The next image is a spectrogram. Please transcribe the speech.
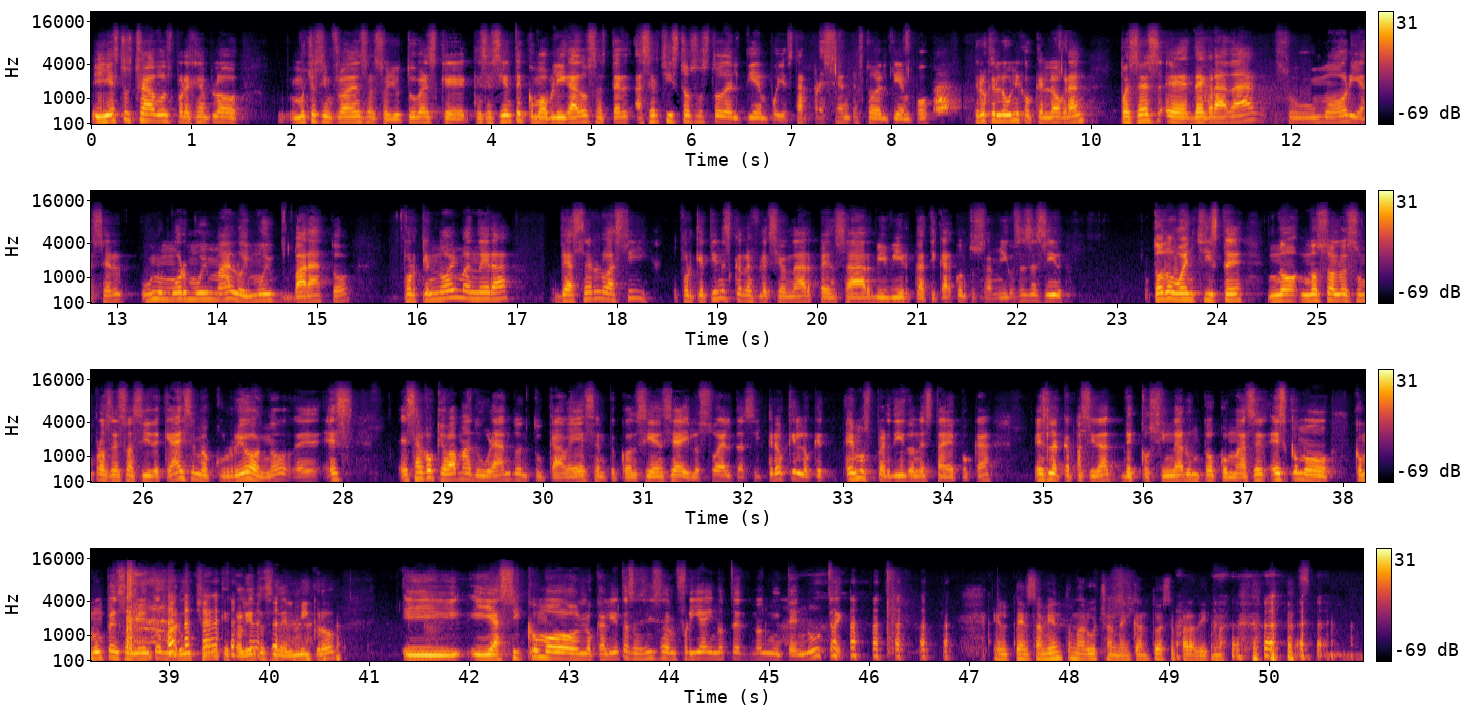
Y estos chavos, por ejemplo, muchos influencers o youtubers que, se sienten como obligados a, ser chistosos todo el tiempo y estar presentes todo el tiempo, creo que lo único que logran pues es eh, degradar su humor y hacer un humor muy malo y muy barato, porque no hay manera de hacerlo así, porque tienes que reflexionar, pensar, vivir, platicar con tus amigos, es decir, todo buen chiste no, no solo es un proceso así de que, ay, se me ocurrió, ¿no? Eh, es es algo que va madurando en tu cabeza, en tu conciencia y lo sueltas. Y creo que lo que hemos perdido en esta época es la capacidad de cocinar un poco más. Es, como, como un pensamiento maruchan que calientas en el micro y, así como lo calientas, así se enfría y no te, ni te nutre. El pensamiento maruchan, me encantó ese paradigma.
